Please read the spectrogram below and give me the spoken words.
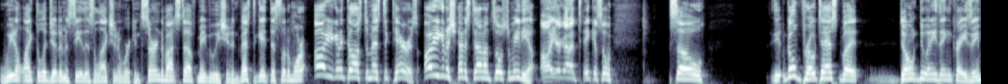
we don't like the legitimacy of this election and we're concerned about stuff. Maybe we should investigate this a little more. Oh, you're going to cause domestic terrorists. Oh, you're going to shut us down on social media. Oh, you're going to take us over. So go protest, but don't do anything crazy.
